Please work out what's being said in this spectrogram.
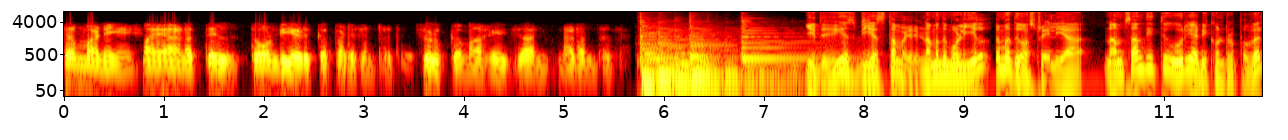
செம்மணி மயானத்தில் தோண்டி எடுக்கப்படுகின்றது. சுருக்கமாக இதுதான் நடந்தது. இது எஸ்பிஎஸ் தமிழ் நமது மொழியில் எமது ஆஸ்திரேலியா. நாம் சந்தித்து உரையாடி கொண்டிருப்பவர்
